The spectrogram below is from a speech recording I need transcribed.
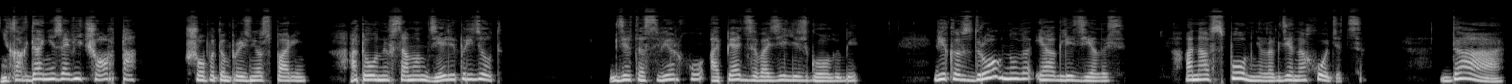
«Никогда не зови черта!» — шепотом произнес парень, «а то он и в самом деле придет». Где-то сверху опять завозились голуби. Вика вздрогнула и огляделась. Она вспомнила, где находится. Да,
